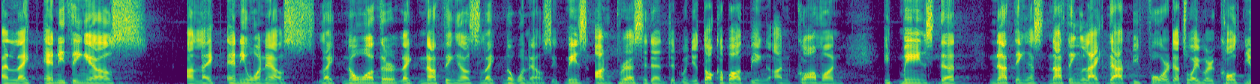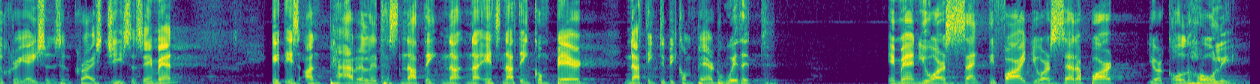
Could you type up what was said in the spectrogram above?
unlike anything else, unlike anyone else, like no other, like nothing else, like no one else. It means unprecedented. When you talk about being uncommon, it means that nothing has nothing like that before. That's why we're called new creations in Christ Jesus. Amen. It is unparalleled. It has nothing. Not, not, it's nothing compared. Nothing to be compared with it. Amen. You are sanctified. You are set apart. You are called holy.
